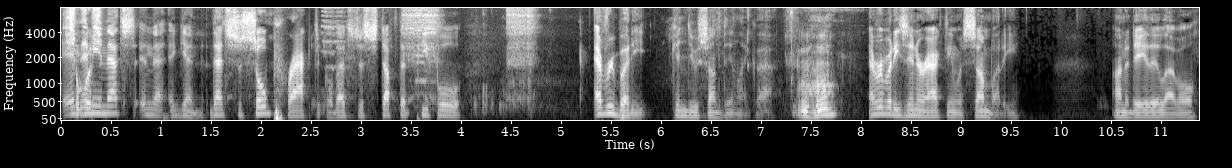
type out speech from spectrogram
and so I mean that's and that again, that's just so practical. That's just stuff that people everybody can do something like that. Mm-hmm. Everybody's interacting with somebody on a daily level.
